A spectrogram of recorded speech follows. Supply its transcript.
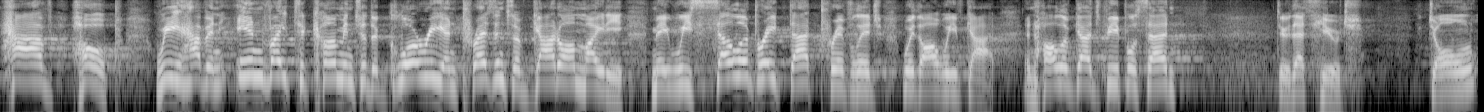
have hope. We have an invite to come into the glory and presence of God Almighty. May we celebrate that privilege with all we've got. And all of God's people said, Dude, that's huge. Don't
